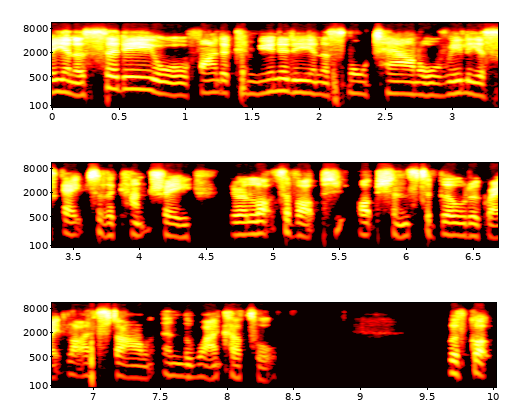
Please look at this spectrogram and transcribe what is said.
be in a city or find a community in a small town or really escape to the country, there are lots of op options to build a great lifestyle in the Waikato. We've got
